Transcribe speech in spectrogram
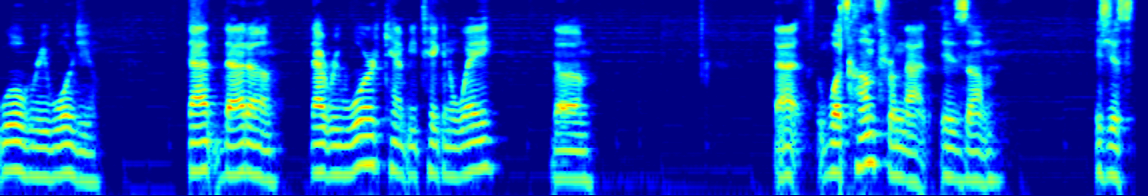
will reward you. That that uh that reward can't be taken away. The that what comes from that is um is just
